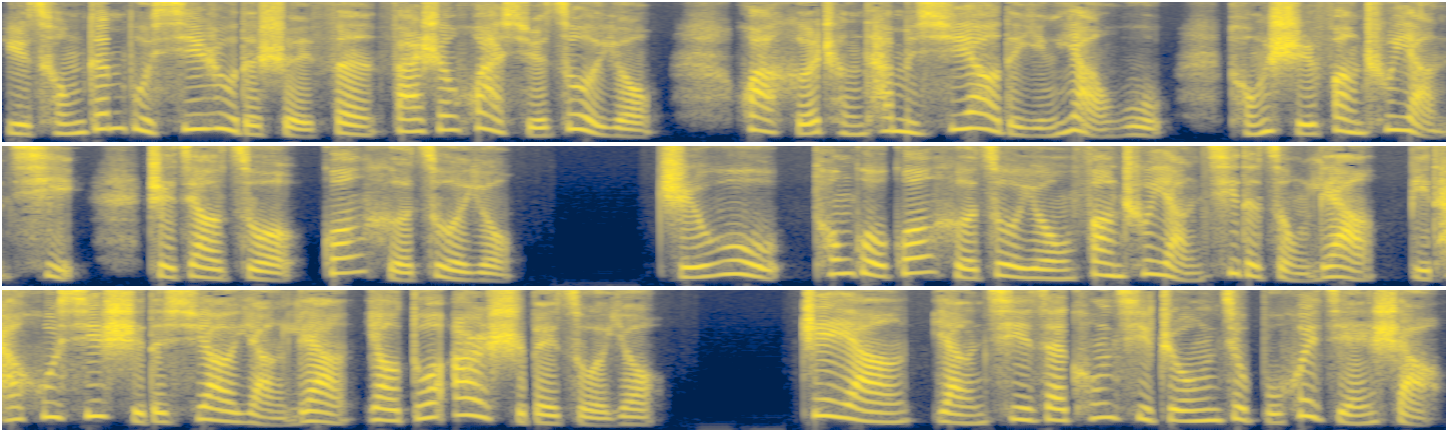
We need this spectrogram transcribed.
与从根部吸入的水分发生化学作用，化合成它们需要的营养物，同时放出氧气。这叫做光合作用。植物通过光合作用放出氧气的总量，比它呼吸时的需要氧量要多二十倍左右。这样，氧气在空气中就不会减少，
